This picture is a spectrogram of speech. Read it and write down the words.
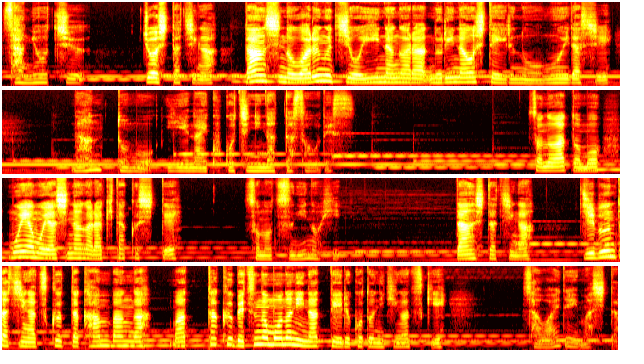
作業中女子たちが男子の悪口を言いながら塗り直しているのを思い出し何とも言えない心地になったそうです。その後ももやもやしながら帰宅してその次の日男子たちが自分たちが作った看板が全く別のものになっていることに気がつき騒いでいました。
